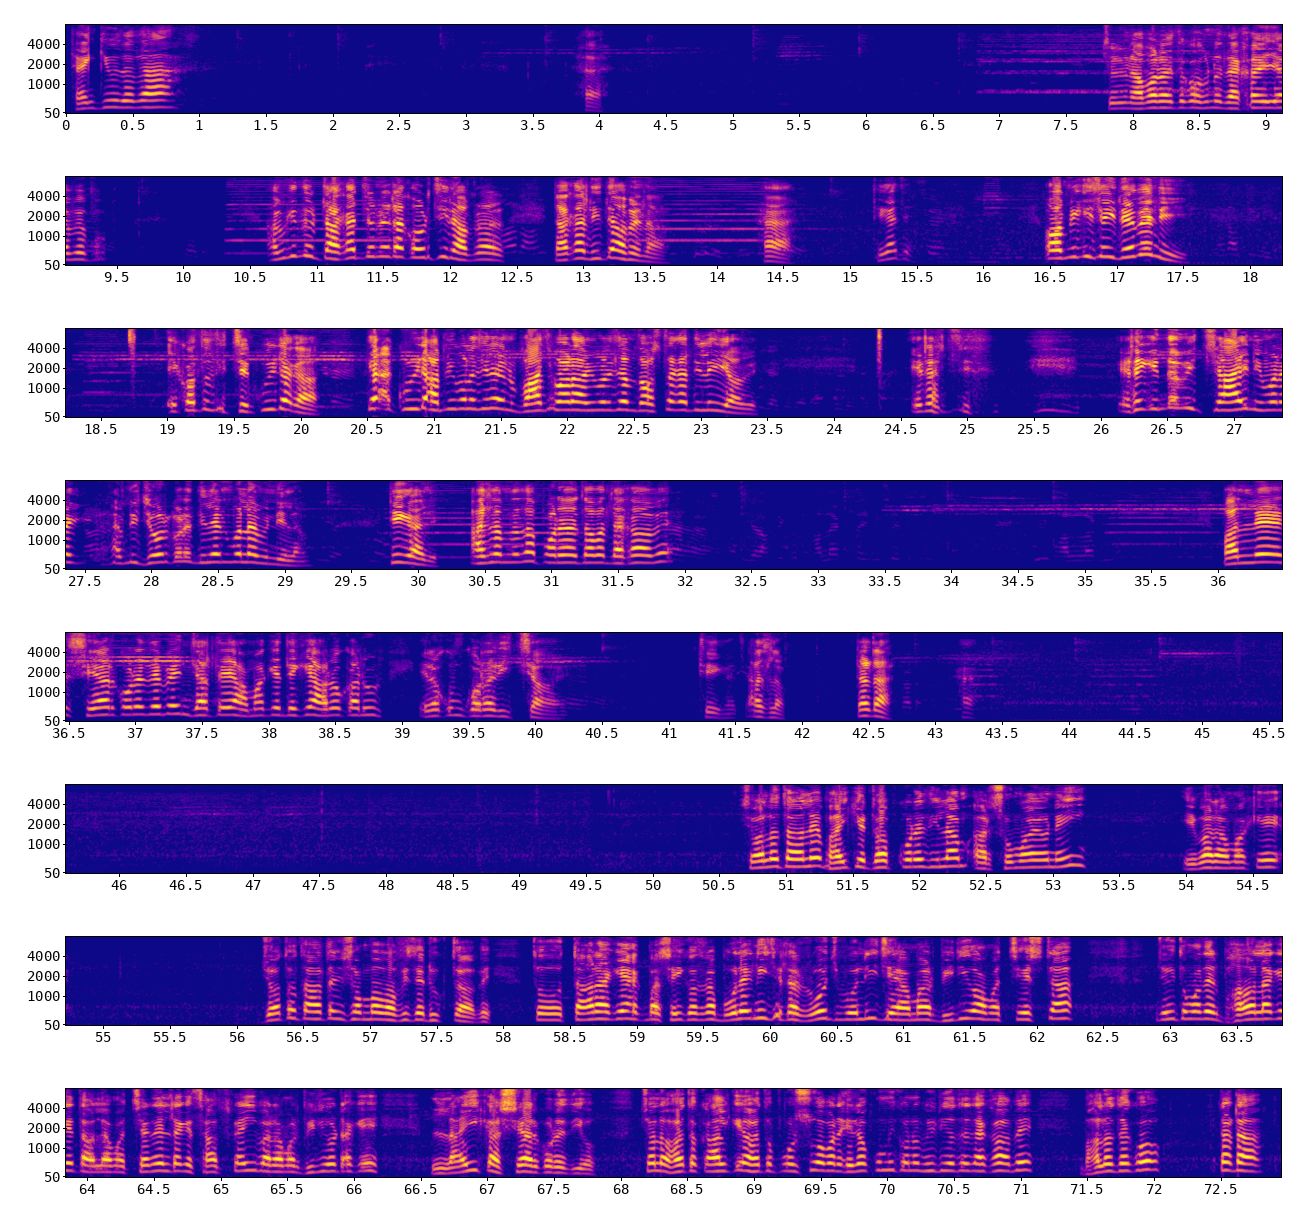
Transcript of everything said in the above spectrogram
থ্যাংক ইউ দাদা। হ্যাঁ। চলুন, আবার হয়তো কখনো দেখা হয়ে যাবে। আমি কিন্তু টাকার জন্য এটা করছি না, আপনার টাকা দিতে হবে না। হ্যাঁ ঠিক আছে? ও, আপনি কি সেই দেবেনই? এ কত দিচ্ছেন? কুড়ি টাকা? কুড়ি আপনি বলেছিলেন? বাস ভাড়া, আমি বলেছিলাম দশ টাকা দিলেই হবে। এটা এটা কিন্তু আমি চাইনি মানে আপনি জোর করে দিলেন বলে আমি নিলাম। ঠিক আছে। আসলাম দাদা, পরে হয়তো আবার দেখা হবে। পারলে শেয়ার করে দেবেন, যাতে আমাকে দেখে আরও কারুর এরকম করার ইচ্ছা হয়। ঠিক আছে, আসলাম। টাটা। চলো তাহলে ভাইকে ড্রপ করে দিলাম, আর সময়ও নেই। এবার আমাকে যত তাড়াতাড়ি সম্ভব অফিসে ঢুকতে হবে। তো তার আগে একবার সেই কথাটা বলে নিই, যেটা রোজ বলি যে আমার ভিডিও আমার চেষ্টা। যদি তোমাদের ভালো লাগে তাহলে আমার চ্যানেলটাকে সাবস্ক্রাইব আর আমার ভিডিওটাকে লাইক আর শেয়ার করে দিও। চলো, হয়তো কালকে, হয়তো পরশু আবার এরকমই কোনো ভিডিওতে দেখা হবে। ভালো থেকো, টাটা।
